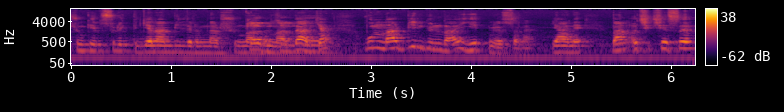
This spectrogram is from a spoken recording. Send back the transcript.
çünkü hep sürekli gelen bildirimler şunlar Tabii, bunlar tabii, derken bunlar bir gün daha yetmiyor sana. Yani ben açıkçası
